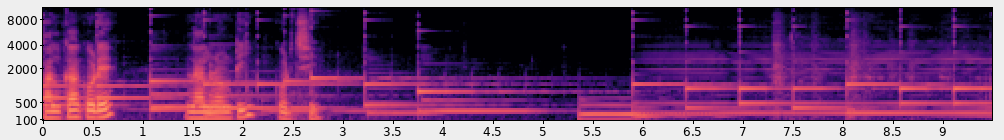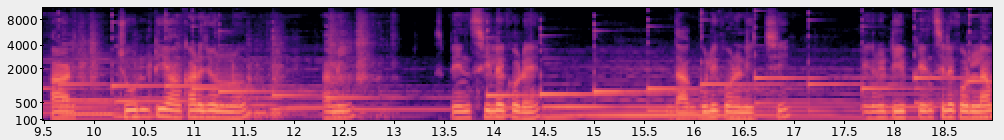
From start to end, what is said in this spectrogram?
হালকা করে লাল রংটি করছি। আর চুলটি আঁকার জন্য আমি পেন্সিলে করে দাগগুলি করে নিচ্ছি। এগুলি ডিপ পেন্সিলে করলাম।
